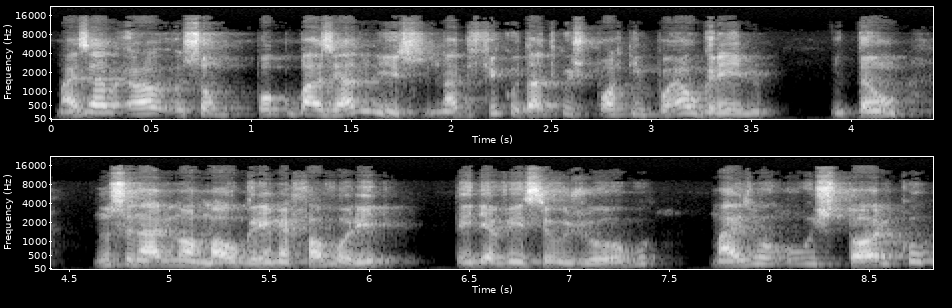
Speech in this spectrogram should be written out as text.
Mas eu, eu, sou um pouco baseado nisso, na dificuldade que o esporte impõe ao Grêmio. Então, no cenário normal, o Grêmio é favorito, tende a vencer o jogo, mas o, o histórico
